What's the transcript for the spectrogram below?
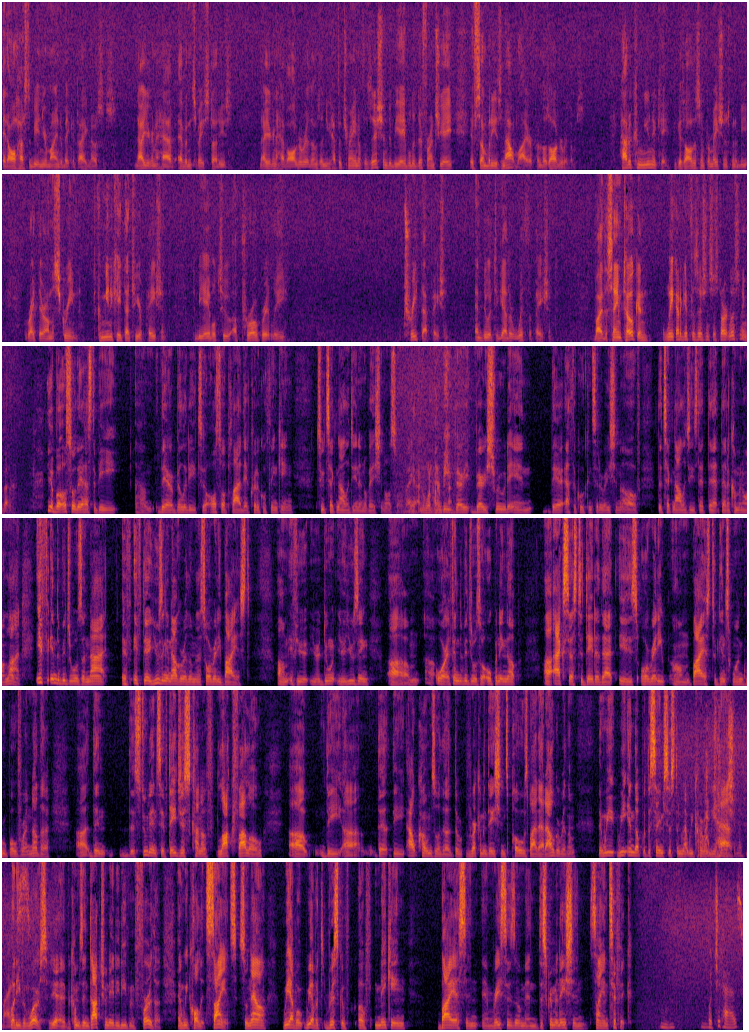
it all has to be in your mind to make a diagnosis. Now you're going to have evidence-based studies. Now you're going to have algorithms, and you have to train a physician to be able to differentiate if somebody is an outlier from those algorithms. How to communicate, because all this information is going to be right there on the screen. To communicate that to your patient, to be able to appropriately treat that patient and do it together with the patient. By the same token, we got to get physicians to start listening better. Yeah, but also there has to be um, their ability to also apply their critical thinking to technology and innovation also, right? Yeah, And be very, very shrewd in their ethical consideration of the technologies that, that, that are coming online. If individuals are not, if, if they're using an algorithm that's already biased, um, if you're, you're doing, you're using, um, uh, or if individuals are opening up uh, access to data that is already um, biased against one group over another, uh, then the students, if they just kind of lock follow uh, the, uh, the, the outcomes or the, the recommendations posed by that algorithm, then we, we end up with the same system that we currently have, Activation of bias. but even worse. Yeah, it becomes indoctrinated even further, and we call it science. So now we have a, we have a risk of, of making bias and, and racism and discrimination scientific, which it has.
